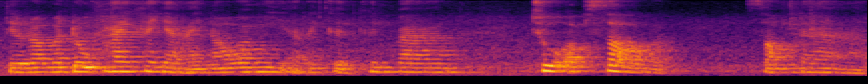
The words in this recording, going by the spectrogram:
เดี๋ยวเรามาดูไพ่ขยายเนาะว่ามีอะไรเกิดขึ้นบ้าง Two of Swords สองดาบ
